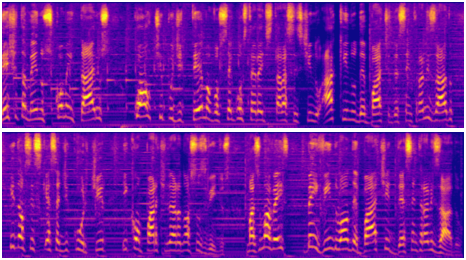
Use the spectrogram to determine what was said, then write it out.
Deixe também nos comentários qual tipo de tema você gostaria de estar assistindo aqui no Debate Descentralizado e não se esqueça de curtir e compartilhar nossos vídeos. Mais uma vez, bem-vindo ao Debate Descentralizado.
